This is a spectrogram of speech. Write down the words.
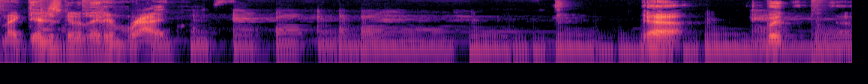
Like they're just gonna let him ride. Yeah, but uh,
